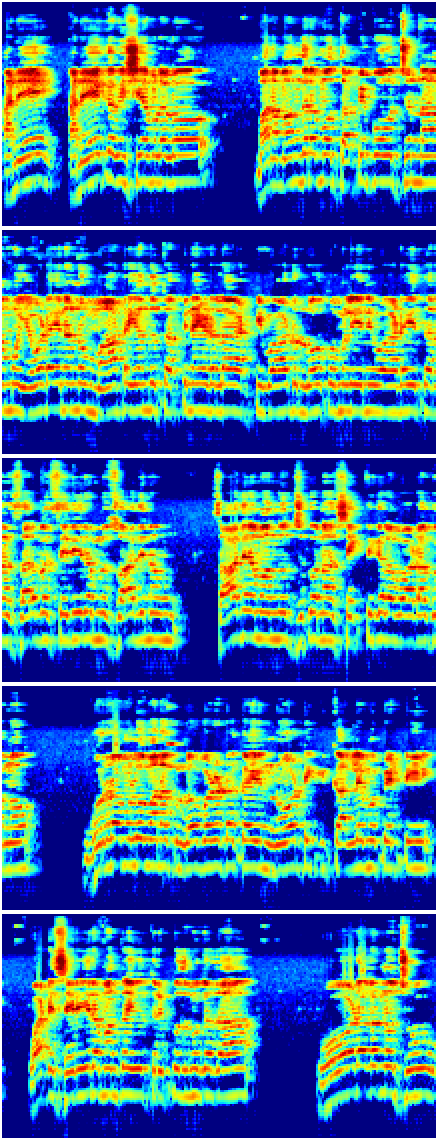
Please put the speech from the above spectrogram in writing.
అనే అనేక విషయములలో మనమందరము తప్పిపోవచ్చున్నాము. ఎవడైనను మాట ఎందు తప్పిన ఎడల అట్టివాడు లోపము లేనివాడై తన సర్వ శరీరములు స్వాధీనం స్వాధీనం అందించుకున్న శక్తి గల వాడకును గుర్రములు మనకు లోబడుటకై నోటికి కళ్ళెము పెట్టి వాటి శరీరమంతయు త్రిప్పుదుము కదా ఓడలను చూ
